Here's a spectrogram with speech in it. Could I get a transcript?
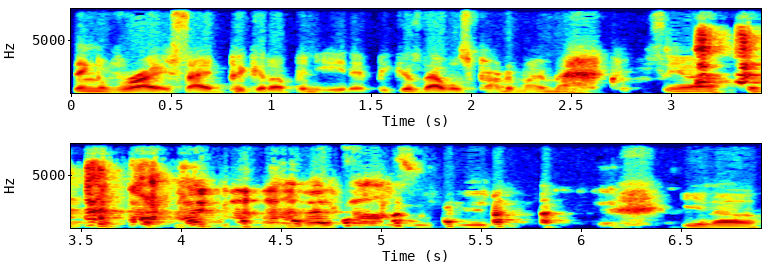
thing of rice, I'd pick it up and eat it because that was part of my macros, you know? That's awesome, dude. you know,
